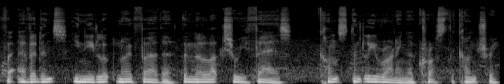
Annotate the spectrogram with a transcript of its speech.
For evidence, you need look no further than the luxury fairs constantly running across the country.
